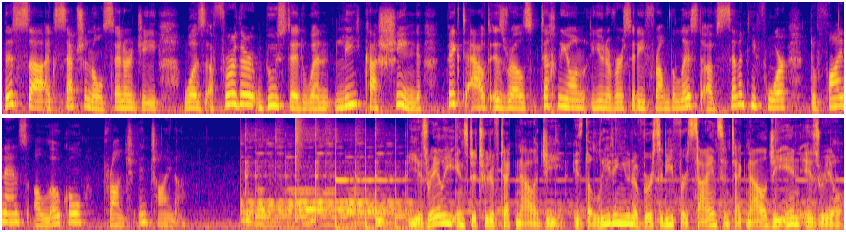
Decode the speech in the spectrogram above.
This uh, exceptional synergy was uh, further boosted when Li Ka-shing picked out Israel's Technion University from the list of 74 to finance a local branch in China. The Israeli Institute of Technology is the leading university for science and technology in Israel.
